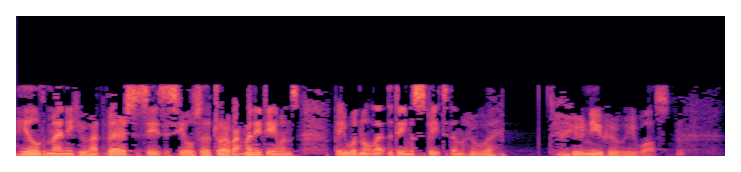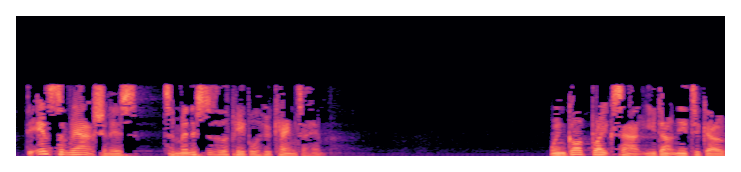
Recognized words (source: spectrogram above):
healed many who had various diseases. He also drove out many demons, but he would not let the demons speak to them who, were, who knew who he was. The instant reaction is to minister to the people who came to him. When God breaks out, you don't need to go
